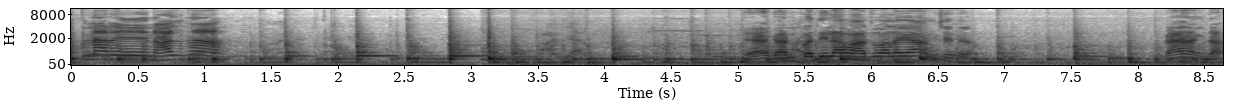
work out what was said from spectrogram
नाच ना रे नाच ना. त्या गणपतीला वाजवायला या आमच्या इथं. काय सांगता?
